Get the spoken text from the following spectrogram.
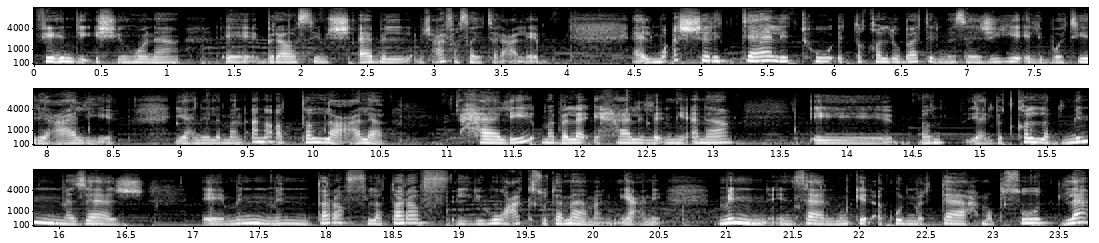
في عندي إشي هنا آه، براسي مش قابل مش عارفة أسيطر عليه. المؤشر الثالث هو التقلبات المزاجية اللي بوتيرة عالية. يعني لما أنا أطلع على حالي ما بلاقي حالي لأني أنا آه، يعني بتقلب من مزاج من من طرف لطرف اللي هو عكسه تماما. يعني من إنسان ممكن أكون مرتاح مبسوط لا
